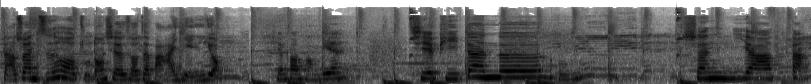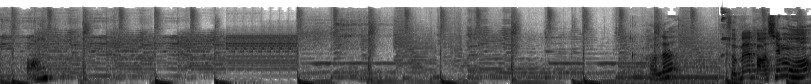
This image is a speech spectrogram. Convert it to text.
打算之后煮东西的时候再把它沿用。先放旁边。切皮蛋的，生鸭蛋黄。好了，准备保鲜膜。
